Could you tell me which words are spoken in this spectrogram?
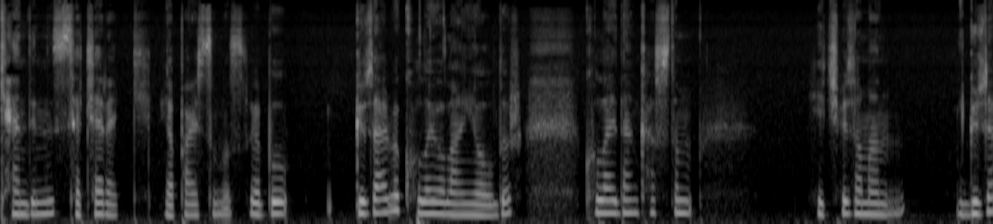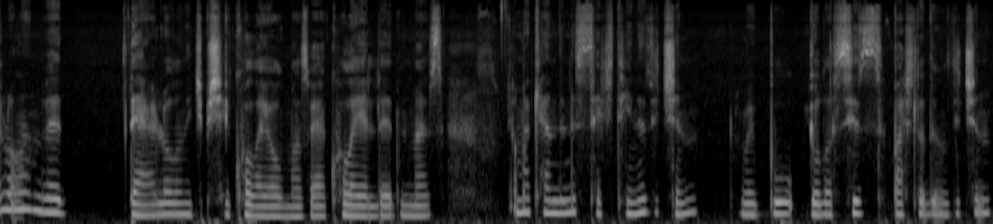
kendiniz seçerek yaparsınız ve bu güzel ve kolay olan yoldur. Kolaydan kastım hiçbir zaman güzel olan ve değerli olan hiçbir şey kolay olmaz veya kolay elde edilmez. Ama kendiniz seçtiğiniz için ve bu yola siz başladığınız için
